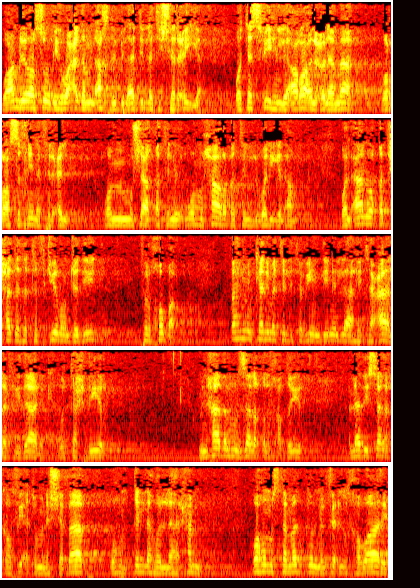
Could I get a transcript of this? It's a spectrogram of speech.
وأمر رسوله وعدم الأخذ بالأدلة الشرعية وتسفيه لآراء العلماء والراسخين في العلم ومن مشاقة ومحاربة لولي الأمر. والآن وقد حدث تفجير جديد في الخبر. فهل من كلمة لتبين دين الله تعالى في ذلك والتحذير من هذا المنزلق الخطير الذي سلكه فئة من الشباب وهم قلة ولله الحمد وهو مستمد من فعل الخوارج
